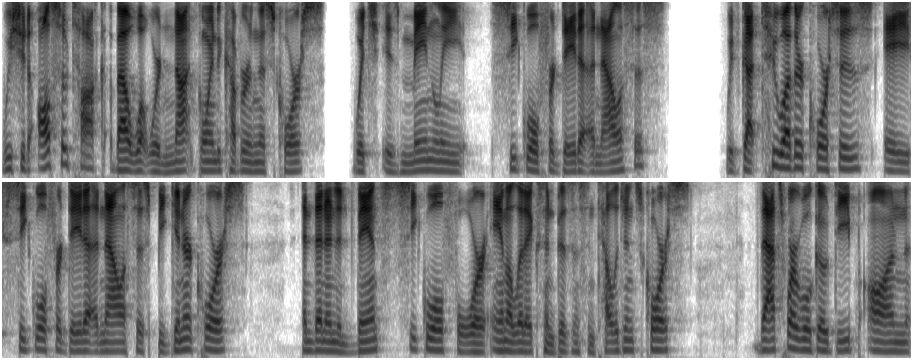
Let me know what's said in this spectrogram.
We should also talk about what we're not going to cover in this course, which is mainly SQL for data analysis. We've got two other courses a SQL for data analysis beginner course, and then an advanced SQL for analytics and business intelligence course. That's where we'll go deep on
